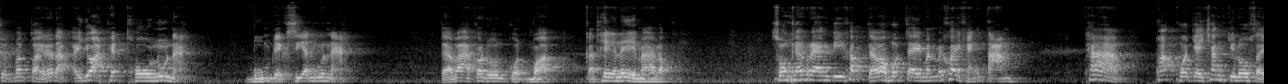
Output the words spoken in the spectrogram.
สุดมันต่อยระดับไอยอดเพชรโทนู่นน่ะ บูมเด็กเซียนนู่นน่ะ แต่ว่าก็โดนกดหมอบกระเทเล่มาหรอกทรงแข็งแรงดีครับ แต่ว่าหัวใจมันไม่ค่อยแข็งตาม ถ้าควักหัวใจช่างกิโลใส่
